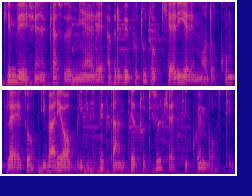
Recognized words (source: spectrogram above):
che invece nel caso del miele avrebbe potuto chiarire in modo completo i vari obblighi spettanti a tutti i soggetti coinvolti.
